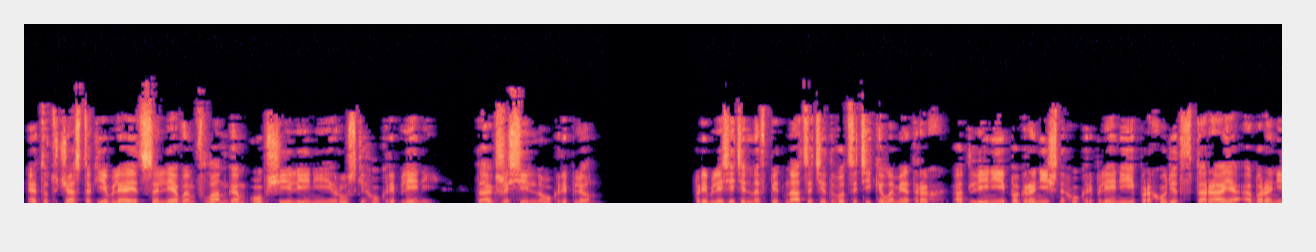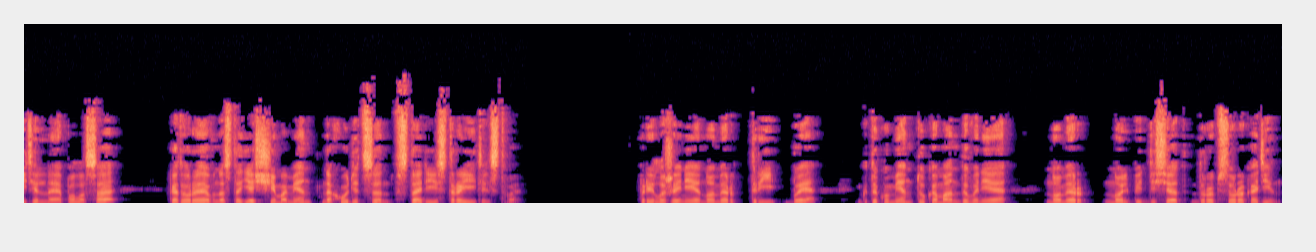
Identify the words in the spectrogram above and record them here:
Этот участок является левым флангом общей линии русских укреплений, также сильно укреплен. Приблизительно в 15-20 километрах от линии пограничных укреплений проходит вторая оборонительная полоса, которая в настоящий момент находится в стадии строительства. Приложение номер 3Б к документу командования номер 050-41.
